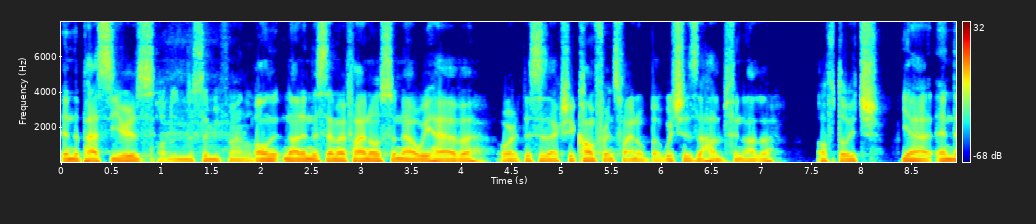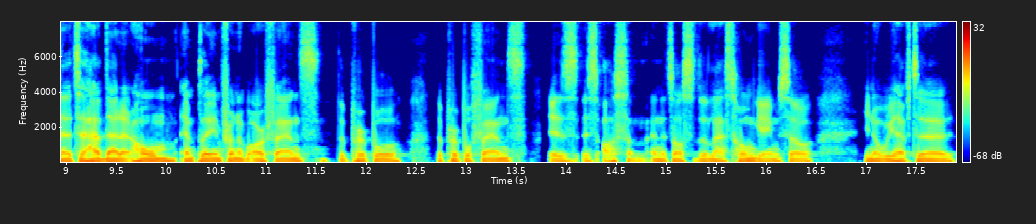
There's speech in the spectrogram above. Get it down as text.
in the past years Not in the semifinal. only not in the semifinals. So now we have, a, or this is actually a conference final, but which is a Halbfinale of Deutsch. Yeah, and that to have that at home and play in front of our fans, the purple, the purple fans, is is awesome. And it's also the last home game, so you know we have to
